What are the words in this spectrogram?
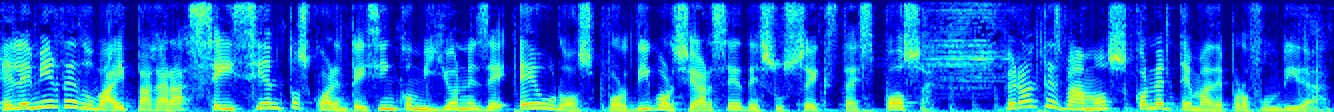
El emir de Dubái pagará 645 millones de euros por divorciarse de su sexta esposa. Pero antes vamos con el tema de profundidad.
